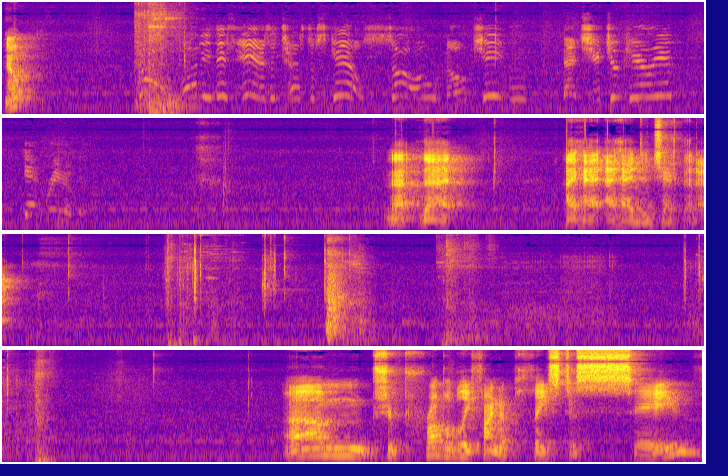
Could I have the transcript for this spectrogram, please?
Nope. Buddy, this is a test of skills, so no cheating. That shit you're carrying, get rid of it. That that I had I had to check that out. Um, should probably find a place to save.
